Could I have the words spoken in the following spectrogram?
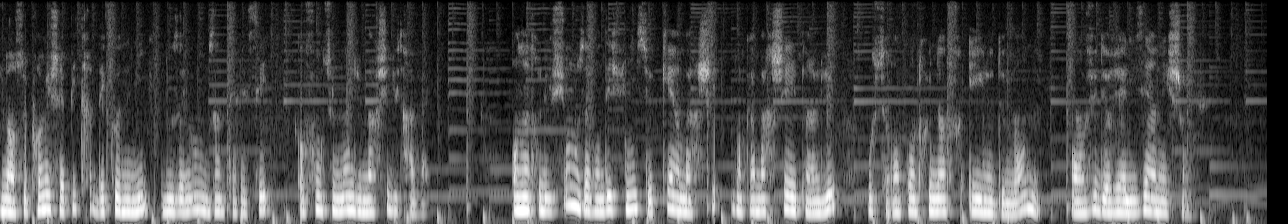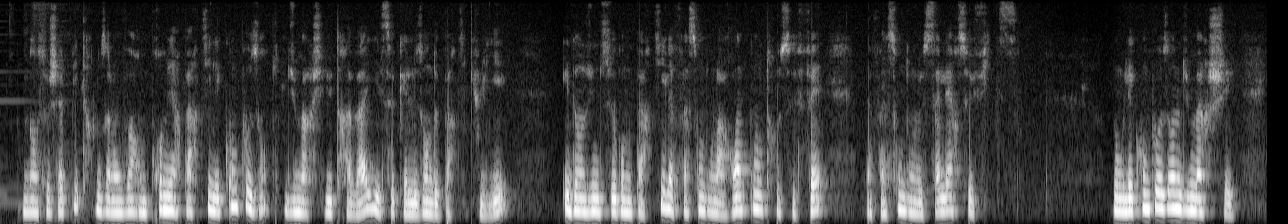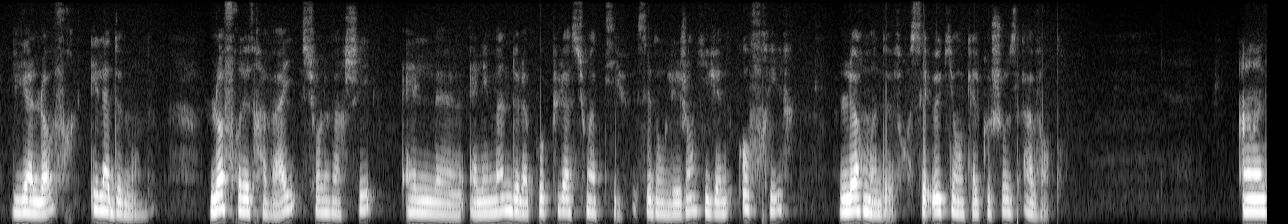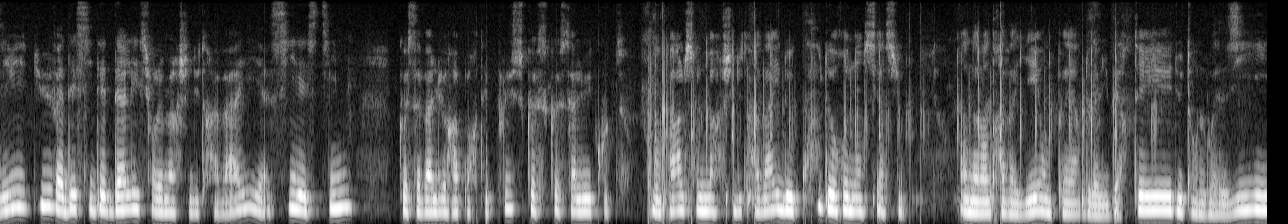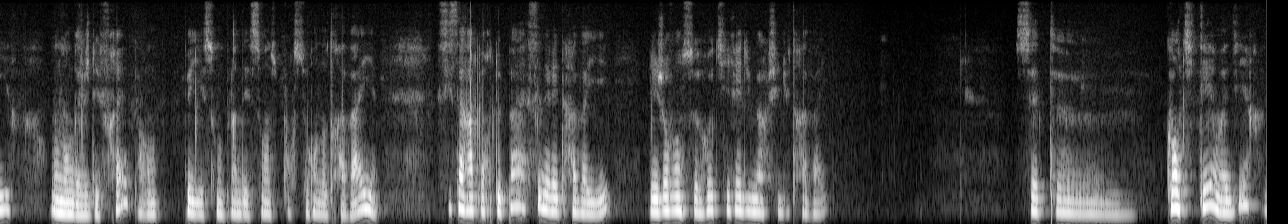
Dans ce premier chapitre d'économie, nous allons nous intéresser au fonctionnement du marché du travail. En introduction, nous avons défini ce qu'est un marché. Donc un marché est un lieu où se rencontre une offre et une demande en vue de réaliser un échange. Dans ce chapitre, nous allons voir en première partie les composantes du marché du travail et ce qu'elles ont de particulier, et dans une seconde partie la façon dont la rencontre se fait, la façon dont le salaire se fixe. Donc les composantes du marché, il y a l'offre et la demande. L'offre de travail sur le marché, elle, elle émane de la population active. C'est donc les gens qui viennent offrir leur main-d'œuvre. C'est eux qui ont quelque chose à vendre. Un individu va décider d'aller sur le marché du travail s'il estime que ça va lui rapporter plus que ce que ça lui coûte. On parle sur le marché du travail de coût de renonciation. En allant travailler, on perd de la liberté, du temps de loisir, on engage des frais, par exemple payer son plein d'essence pour se rendre au travail. Si ça rapporte pas assez d'aller travailler, les gens vont se retirer du marché du travail. Cette euh, quantité, on va dire,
